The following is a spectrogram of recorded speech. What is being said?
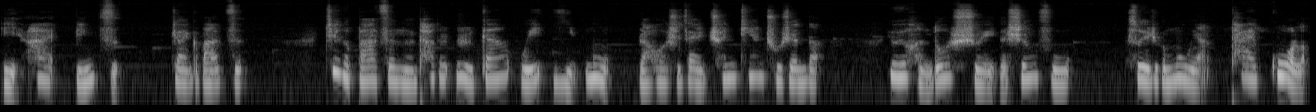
乙亥、丙子这样一个八字。这个八字呢，它的日干为乙木，然后是在春天出生的，又有很多水的生伏，所以这个木呀太过了。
